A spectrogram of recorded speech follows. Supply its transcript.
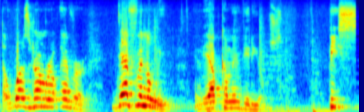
the worst drum roll ever, definitely in the upcoming videos. Peace.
